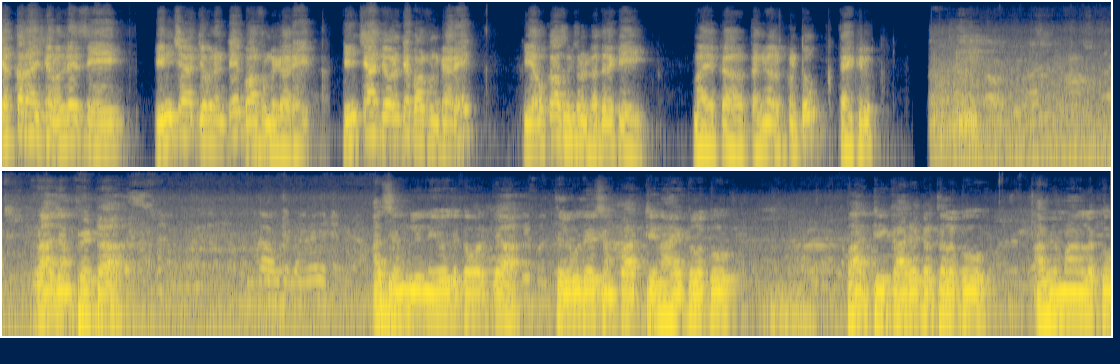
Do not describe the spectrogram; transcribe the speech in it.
చెత్త రాజకీయాలు వదిలేసి ఇన్ఛార్జ్ ఎవరంటే బాలసుండ గారే ఇన్ఛార్జ్ ఎవరంటే బాలసుండ గారే ఈ అవకాశం ఇచ్చిన పెద్దలకి నా యొక్క ధన్యవాదాలు చెప్పుకుంటూ థ్యాంక్ యూ రాజంపేట అసెంబ్లీ నియోజకవర్గ తెలుగుదేశం పార్టీ నాయకులకు పార్టీ కార్యకర్తలకు అభిమానులకు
